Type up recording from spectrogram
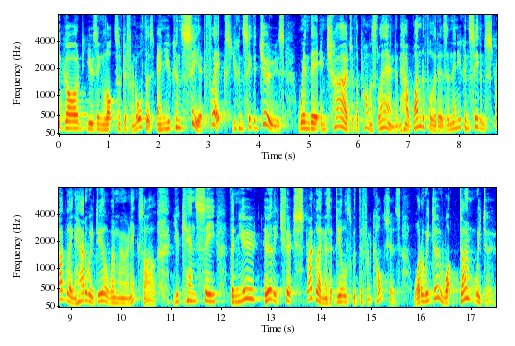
God using lots of different authors, and you can see it flex. You can see the Jews when they're in charge of the promised land and how wonderful it is, and then you can see them struggling. How do we deal when we're in exile? You can see the new early church struggling as it deals with different cultures. What do we do? What don't we do?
